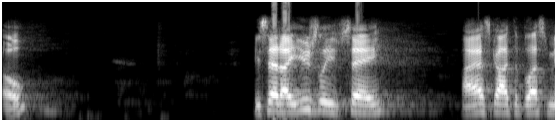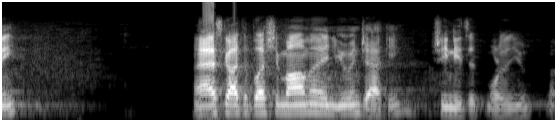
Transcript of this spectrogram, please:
Oh? He said, I usually say, I ask God to bless me. I ask God to bless your mama and you and Jackie. She needs it more than you.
